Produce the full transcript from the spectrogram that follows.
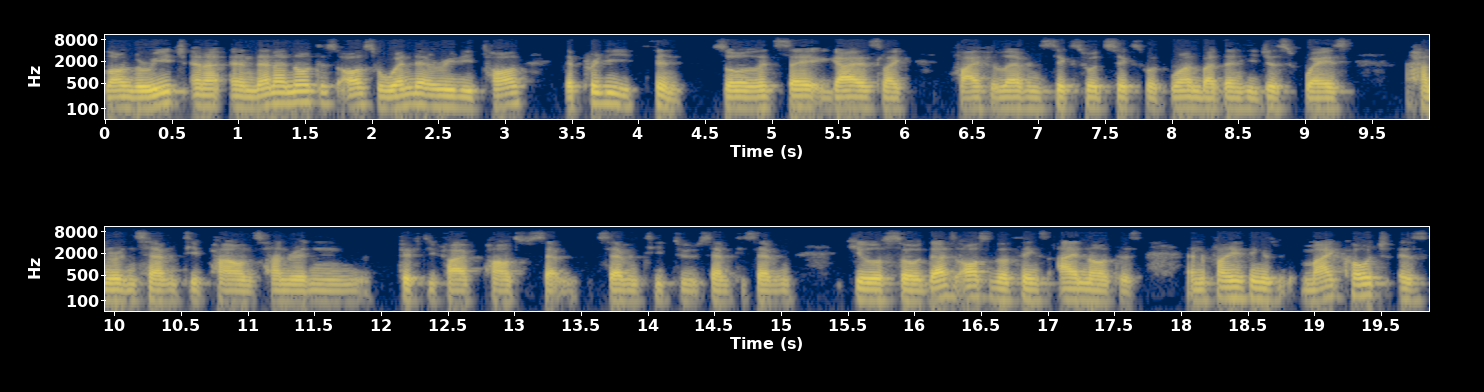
longer reach. And I, and then I noticed also when they're really tall, they're pretty thin. So let's say a guy is like 5'11", 6 foot, 6 foot 1, but then he just weighs 170 pounds, 155 pounds, seven- 70 to 77 kilos. So that's also the things I noticed. And the funny thing is, my coach is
